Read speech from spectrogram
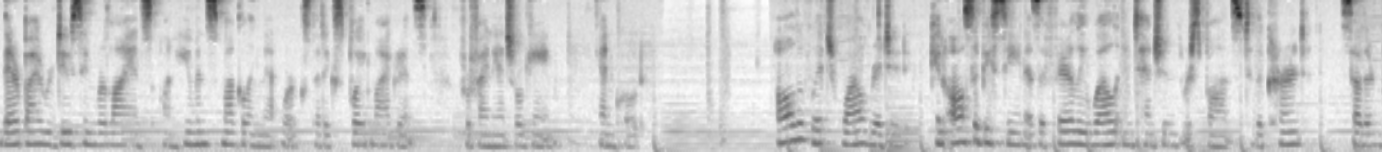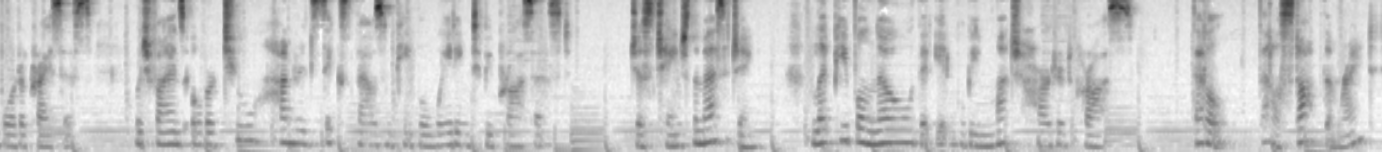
thereby reducing reliance on human smuggling networks that exploit migrants for financial gain. All of which, while rigid, can also be seen as a fairly well intentioned response to the current southern border crisis, which finds over 206,000 people waiting to be processed. Just change the messaging. Let people know that it will be much harder to cross. That'll that'll stop them, right?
